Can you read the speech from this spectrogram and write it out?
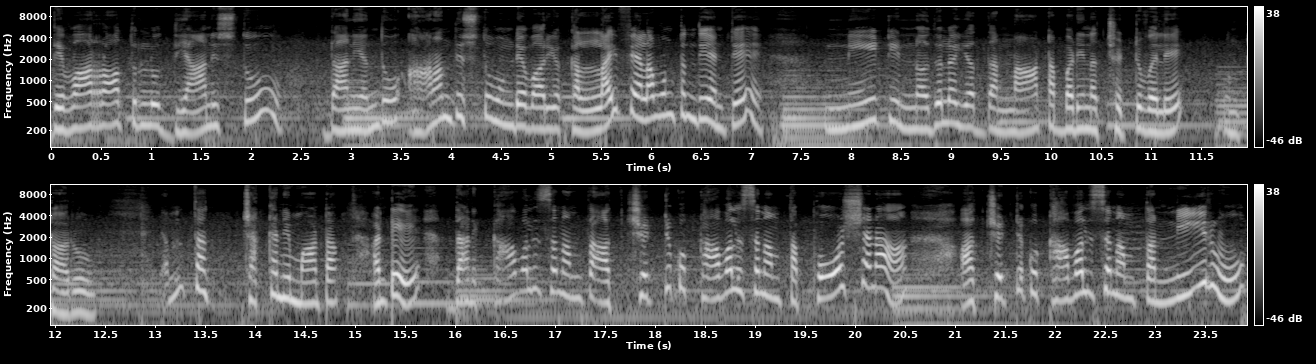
దివారాత్రులు ధ్యానిస్తూ దాని ఎందు ఆనందిస్తూ ఉండే వారి యొక్క లైఫ్ ఎలా ఉంటుంది అంటే నీటి నదుల యొద్ద నాటబడిన చెట్టు వలె ఉంటారు. ఎంత చక్కని మాట. అంటే దానికి కావలసినంత ఆ చెట్టుకు కావలసినంత పోషణ ఆ చెట్టుకు కావలసినంత నీరు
